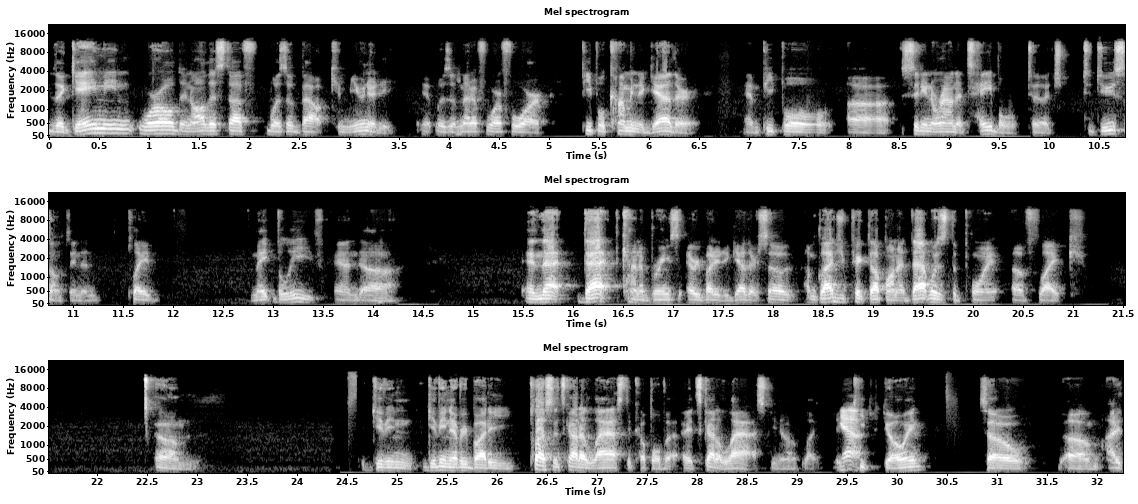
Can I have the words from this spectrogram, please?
the gaming world and all this stuff was about community. It was a metaphor for people coming together and people uh, sitting around a table to to do something and play make believe. And uh, and that that kind of brings everybody together. So i'm glad you picked up on it. That was the point of like um, giving giving everybody plus it's got to last a couple of it's got to last you know like it yeah. keeps going. So um, i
